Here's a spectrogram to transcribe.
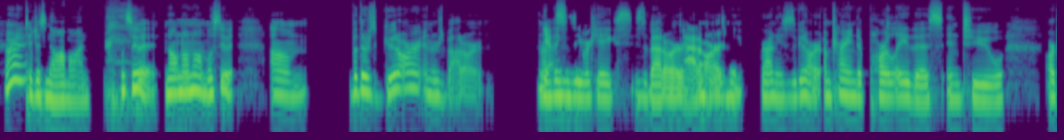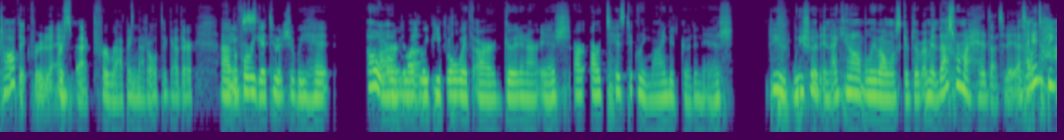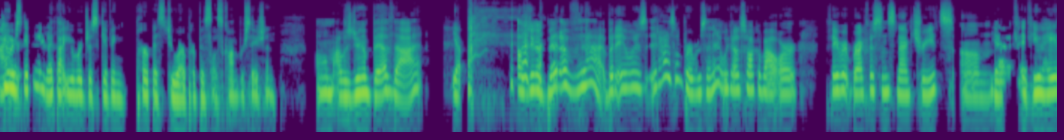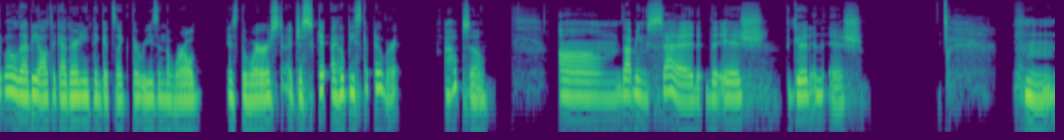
all right. to just nom on. Let's do it. No, no, no. Let's do it. Um, but there's good art and there's bad art. And I'm Yes. thinking zebra cakes is the bad art. Bad art. brownies is the good art. I'm trying to parlay this into our topic for today. Respect for wrapping that all together. Uh, before we get to it, should we hit Oh, our oh lovely people with our good and our ish, our artistically minded good and ish? dude, we should. And I cannot believe I almost skipped over. I mean, that's where my head's at today. That's I didn't think you were skipping it. I thought you were just giving purpose to our purposeless conversation. Um, I was doing a bit of that. Yep. I was doing a bit of that, but it was it had some purpose in it. We got to talk about our favorite breakfast and snack treats. Um, Yeah, if, if you hate Little Debbie altogether and you think it's like the reason the world is the worst, I just skip. I hope you skipped over it. I hope so. Um, that being said, the ish, the good and the ish. Hmm.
